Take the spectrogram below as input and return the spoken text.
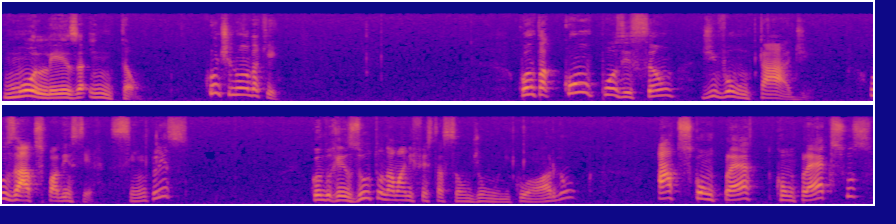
Moleza, então. Continuando aqui. Quanto à composição de vontade. Os atos podem ser simples, quando resultam da manifestação de um único órgão, atos complexos,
